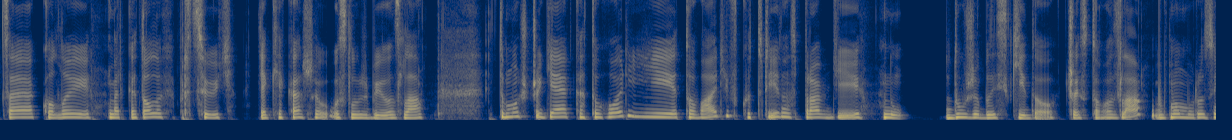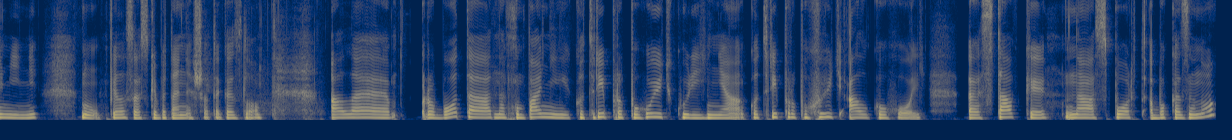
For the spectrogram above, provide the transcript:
це коли маркетологи працюють. Як я кажу, у службі узла. Тому що є категорії товарів, котрі насправді ну, дуже близькі до чистого зла, в моєму розумінні. Ну, філософське питання, що таке зло. Але робота на компанії, котрі пропагують куріння, котрі пропагують алкоголь, е, ставки на спорт або казино.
